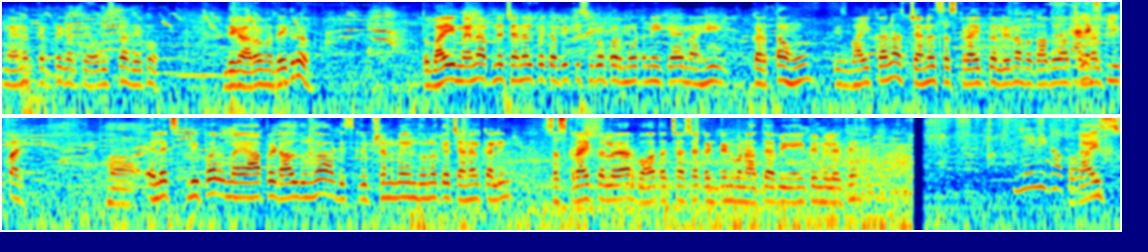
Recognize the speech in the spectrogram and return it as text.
मेहनत करते करते और इसका देखो दिखा रहा हूँ मैं देख रहे हो? तो भाई मैंने अपने चैनल पे कभी किसी को प्रमोट नहीं किया है ना ही करता हूँ। इस भाई का ना चैनल सब्सक्राइब कर लेना बता दो यार चैनल फ्लीपर हाँ एलेक्स प्लीपर मैं यहाँ पे डाल दूँगा डिस्क्रिप्शन में इन दोनों के चैनल का लिंक सब्सक्राइब कर लो यार बहुत अच्छा अच्छा कंटेंट बनाते हैं अभी यहीं पे मिले थे। नहीं दिखा तो गाइस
